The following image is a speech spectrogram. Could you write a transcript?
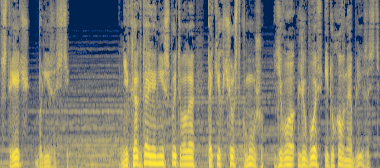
встреч, близости. Никогда я не испытывала таких чувств к мужу. Его любовь и духовная близость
